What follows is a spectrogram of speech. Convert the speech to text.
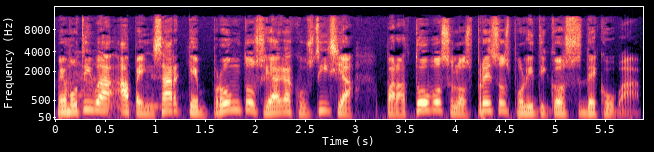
me motiva a pensar que pronto se haga justicia para todos los presos políticos de Cuba.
